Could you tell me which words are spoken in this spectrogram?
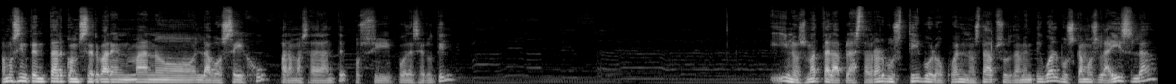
Vamos a intentar conservar en mano la Boseiju para más adelante, por si puede ser útil. Y nos mata el aplastador arbustivo, lo cual nos da absolutamente igual. Buscamos la isla,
